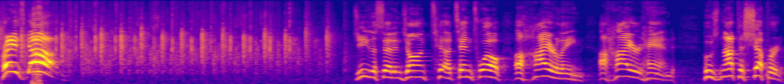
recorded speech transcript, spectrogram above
Praise God. Jesus said in John uh, 10 12, a hireling, a hired hand, who's not the shepherd,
